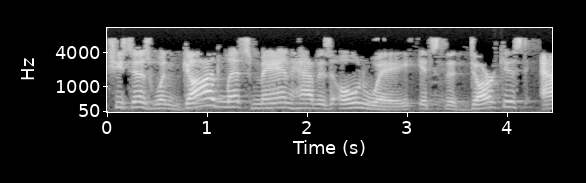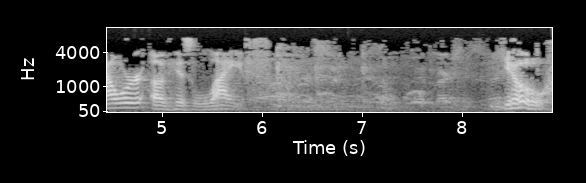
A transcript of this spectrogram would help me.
She says, When God lets man have his own way, it's the darkest hour of his life. Yo.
